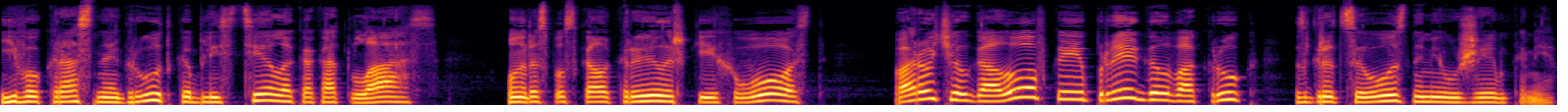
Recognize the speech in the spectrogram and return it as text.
Его красная грудка блестела, как атлас. Он распускал крылышки и хвост, ворочал головкой и прыгал вокруг с грациозными ужимками.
